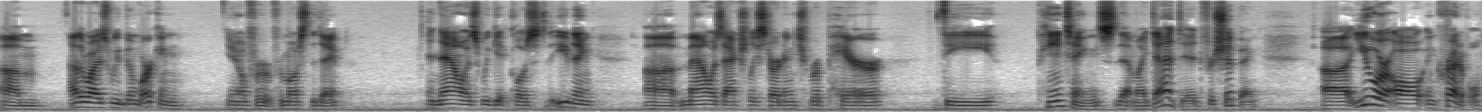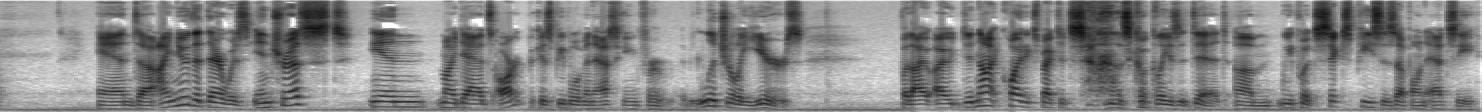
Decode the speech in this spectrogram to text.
Um, otherwise, we've been working, you know, for, for most of the day. And now, as we get closer to the evening, uh, Mal is actually starting to repair the paintings that my dad did for shipping. Uh, you are all incredible. And uh, I knew that there was interest in my dad's art because people have been asking for literally years. But I, I did not quite expect it to sell as quickly as it did. Um, we put six pieces up on Etsy,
